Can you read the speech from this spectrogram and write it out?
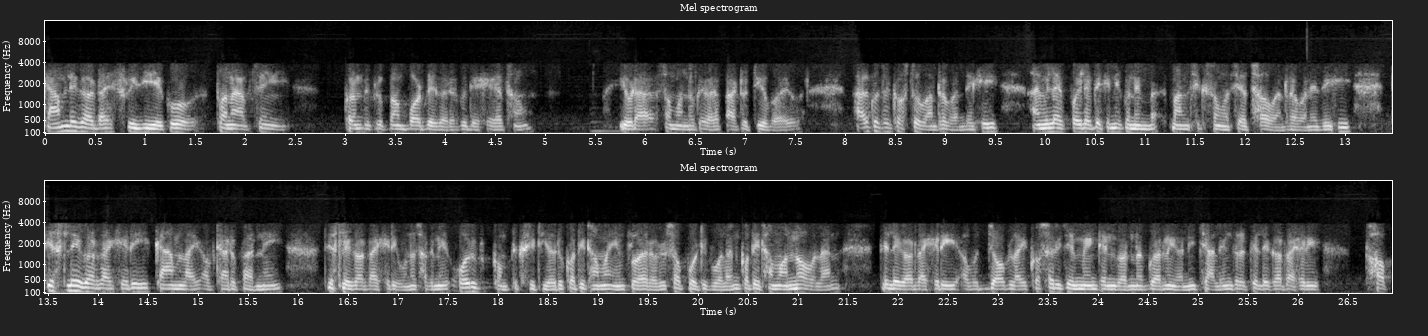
कामले गर्दा सृजिएको तनाव चाहिँ क्रमिक रूपमा बढ्दै गरेको देखेका छौँ। एउटा सम्बन्धको एउटा पाटो त्यो भयो। अर्को चाहिँ कस्तो भनेर भनेदेखि हामीलाई पहिलादेखि नै कुनै मानसिक समस्या छ भनेर भनेदेखि त्यसले गर्दाखेरि कामलाई अप्ठ्यारो पार्ने त्यसले गर्दाखेरि हुन सक्ने अरू कम्प्लेक्सिटीहरू कति ठाउँमा इम्प्लोयरहरू सपोर्टिभ होलान् कति ठाउँमा नहोलान् त्यसले गर्दाखेरि अब जबलाई कसरी चाहिँ मेन्टेन गर्न गर्ने भन्ने च्यालेन्ज र त्यसले गर्दाखेरि थप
